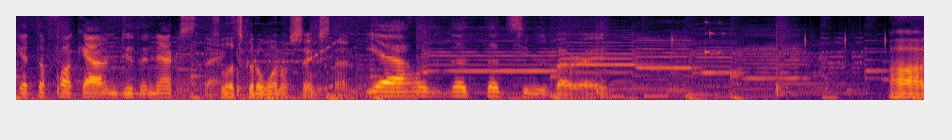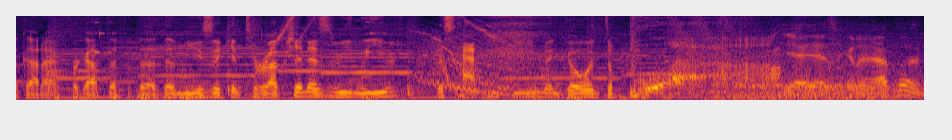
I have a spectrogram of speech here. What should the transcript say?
Get the fuck out and do the next thing." So let's go to 106 then. yeah, well, that that seems about right. Oh god, I forgot the, the the music interruption as we leave this happy theme and go into. Yeah, yeah, is it gonna happen?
